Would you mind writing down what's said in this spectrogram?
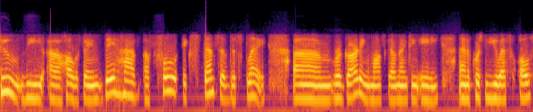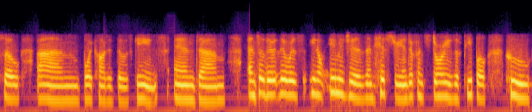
to the uh, Hall of Fame, they have a full, extensive display um, regarding Moscow 1980, and of course, the U.S. also um, boycotted those games, and um, and so there there was you know images and history and different stories of people who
